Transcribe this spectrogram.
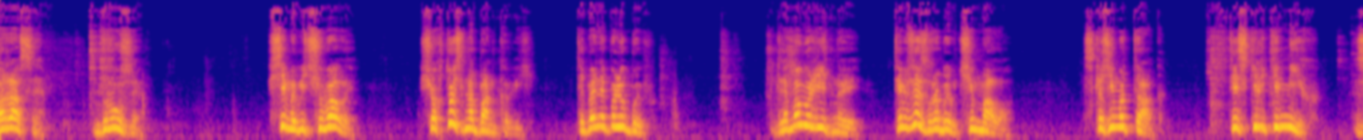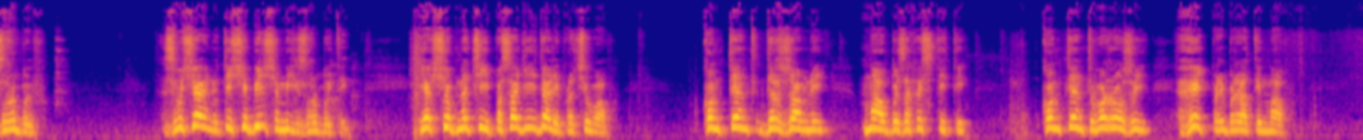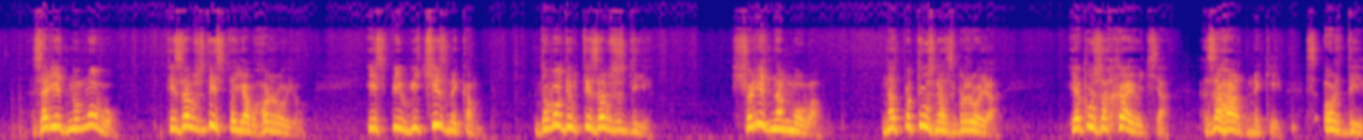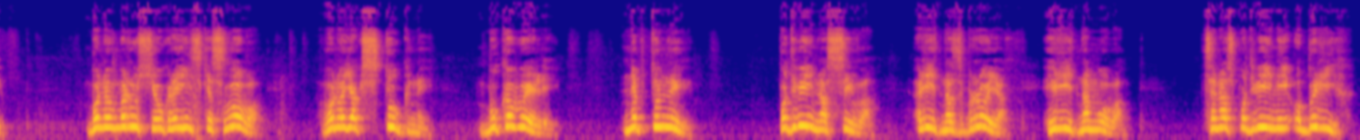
Тарасе, друже, всі ми відчували, що хтось на банковій тебе не полюбив. Для мови рідної ти вже зробив чимало. Скажімо так, ти скільки міг зробив. Звичайно, ти ще більше міг зробити, якщо б на цій посаді і далі працював. Контент державний мав би захистити, контент ворожий геть прибрати мав. За рідну мову ти завжди стояв горою, і співвітчизникам доводив ти завжди, що рідна мова надпотужна зброя, яку жахаються загарбники з Орди. Бо невмируще українське слово, воно як стугни, буковелі, нептуни, подвійна сила, рідна зброя і рідна мова. Це наш подвійний оберіг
